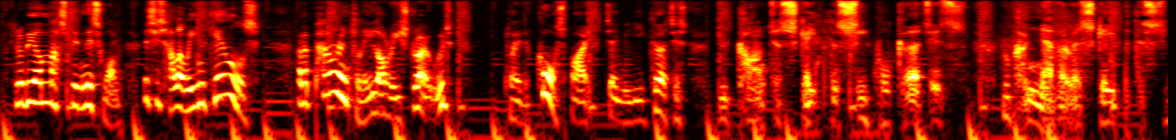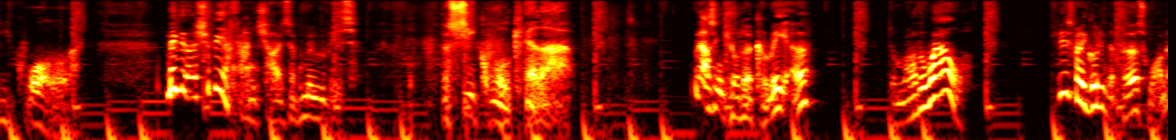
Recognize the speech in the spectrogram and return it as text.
He's going to be unmasked in this one. This is Halloween Kills, and apparently Laurie Strode, played of course by Jamie Lee Curtis. You can't escape the sequel, Curtis. You can never escape the sequel. Maybe that should be a franchise of movies. The sequel killer. It hasn't killed her career. Done rather well. She's very good in the first one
